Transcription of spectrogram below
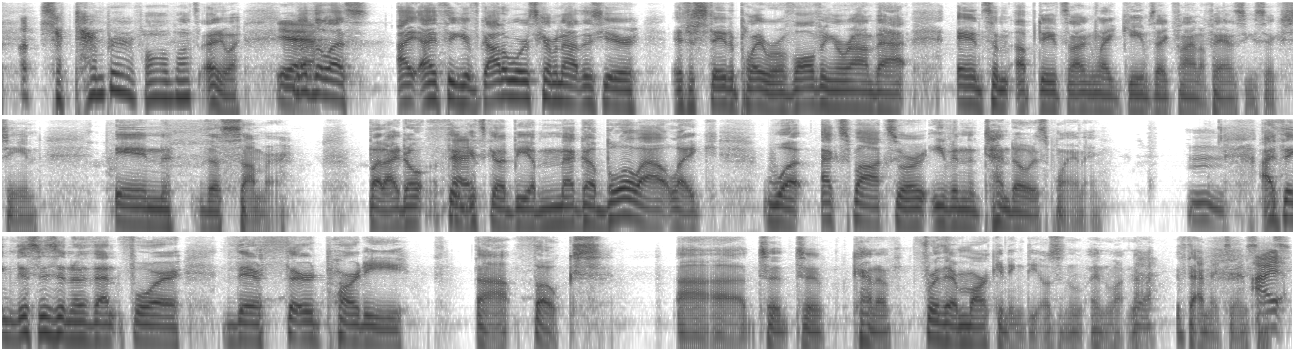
september of all months anyway Yeah. nonetheless I, I think if god of war is coming out this year it's a state of play revolving around that and some updates on like games like final fantasy 16 in the summer but I don't think it's going to be a mega blowout like what Xbox or even Nintendo is planning. Mm. I think this is an event for their third party uh, folks uh, to to kind of for their marketing deals and, and whatnot. Yeah. If that makes any I- sense.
